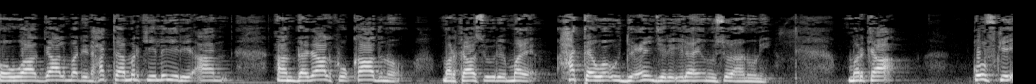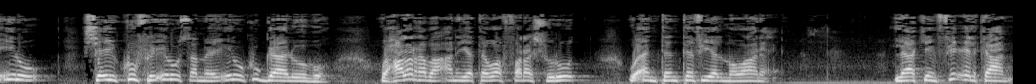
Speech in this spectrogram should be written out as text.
oo waa gaal madhin xataa markii la yidhi aan aan dagaalku qaadno markaasuu yihi maya xataa waa u ducayn jiray ilahay inuu soo hanuuni marka qofkii inuu shay kufri inuu sameeyo inuu ku gaaloobo waxaa la rabaa an yatawafara shuruud wa an tantafiya almawaanic. Laakiin ficilkan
